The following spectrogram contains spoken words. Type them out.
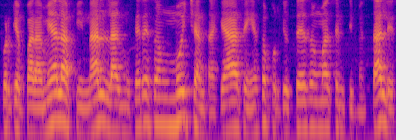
porque para mí a la final las mujeres son muy chantajeadas en esto porque ustedes son más sentimentales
